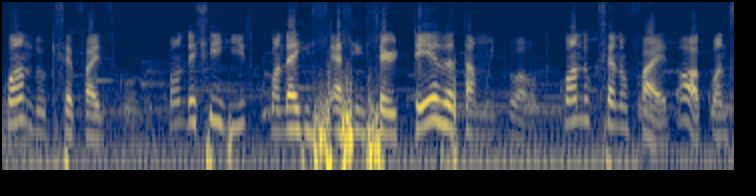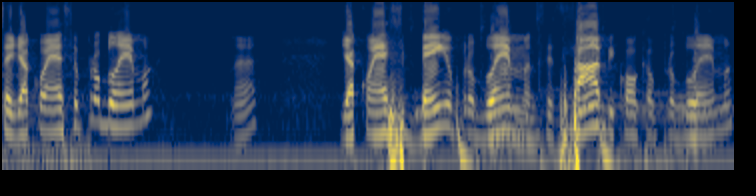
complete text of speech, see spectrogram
quando que você faz discovery? Quando esse risco, quando essa incerteza está muito alta. Quando que você não faz? Ó, quando você já conhece o problema, né? já conhece bem o problema, você sabe qual que é o problema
